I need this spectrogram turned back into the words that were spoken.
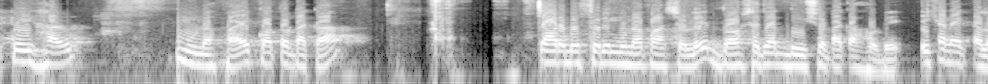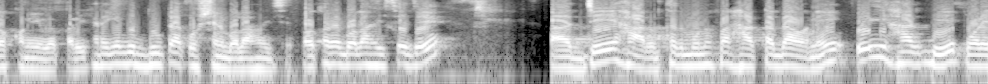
একই হার মুনাফায় কত টাকা চার বছরের মুনাফা আসলে দশ হাজার দুইশো টাকা হবে। এখানে একটা লক্ষণীয় ব্যাপার। এখানে কিন্তু দুটা কোশ্চেন বলা হয়েছে। প্রথমে বলা হয়েছে যে যে হার, অর্থাৎ মুনাফার হারটা দেওয়া নেই ওই হার দিয়ে পরে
